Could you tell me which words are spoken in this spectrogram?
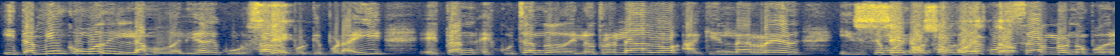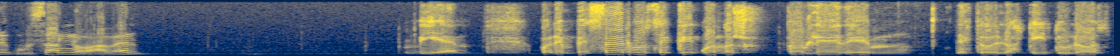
Y también cómo es la modalidad de cursado, porque por ahí están escuchando del otro lado, aquí en la red, y dicen, bueno, ¿podré cursarlo no podré cursarlo? A ver. Bien, por empezar, vos sé que cuando yo hablé de, de esto de los títulos,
